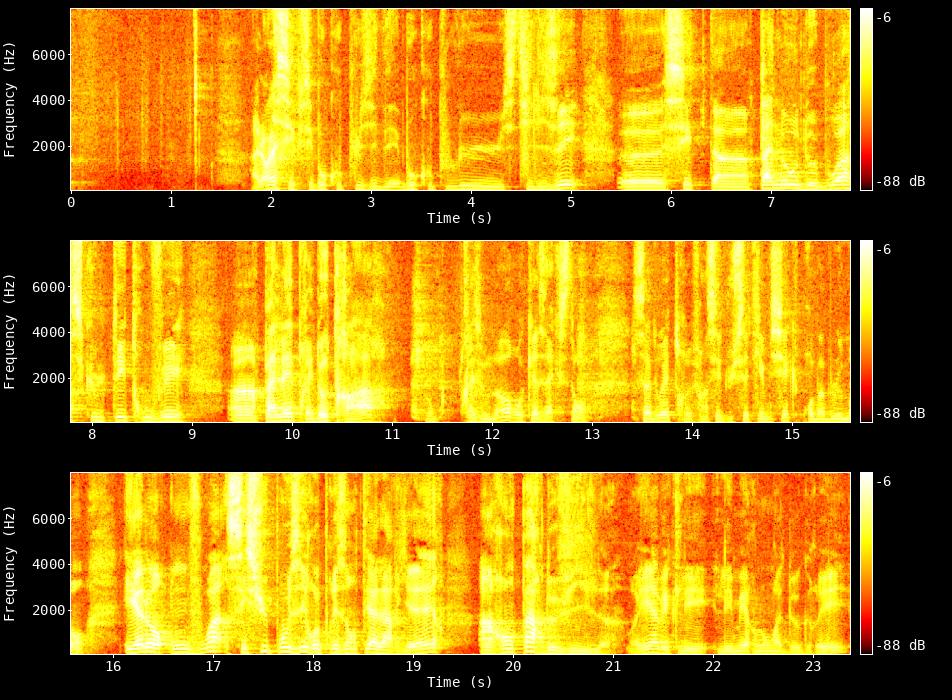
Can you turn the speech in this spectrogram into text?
Alors là, c'est beaucoup plus, beaucoup plus stylisé. Euh, c'est un panneau de bois sculpté trouvé à un palais près d'Otrar, donc très au nord, au Kazakhstan. Ça doit être, enfin c'est du 7e siècle probablement. Et alors on voit, c'est supposé représenter à l'arrière un rempart de ville, vous voyez, avec les, merlons à degrés.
